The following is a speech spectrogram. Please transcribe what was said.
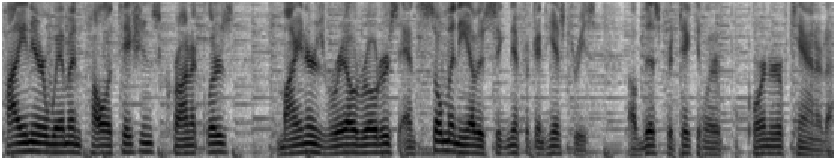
pioneer women, politicians, chroniclers, miners, railroaders, and so many other significant histories of this particular corner of Canada.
